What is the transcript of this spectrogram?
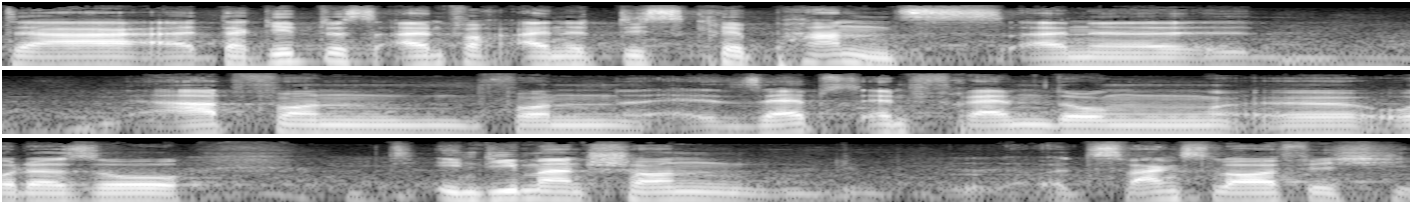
da, da gibt es einfach eine Diskrepanz, eine Art von, von Selbstentfremdung äh, oder so, in die man schon zwangsläufig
